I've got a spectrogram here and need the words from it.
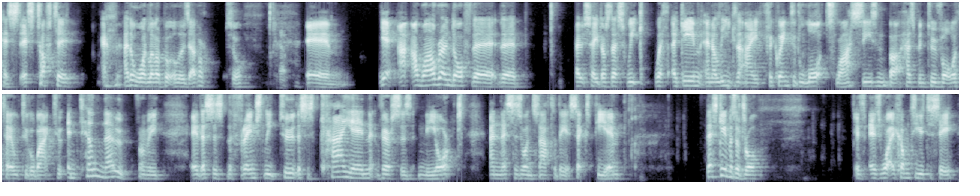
it's it's tough to. I don't want Liverpool to lose ever. So, um, yeah, I, I, will round off the the outsiders this week with a game in a league that I frequented lots last season, but has been too volatile to go back to until now for me. Uh, this is the French League Two. This is Caen versus Niort, and this is on Saturday at six pm. This game is a draw. Is is what I come to you to say.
